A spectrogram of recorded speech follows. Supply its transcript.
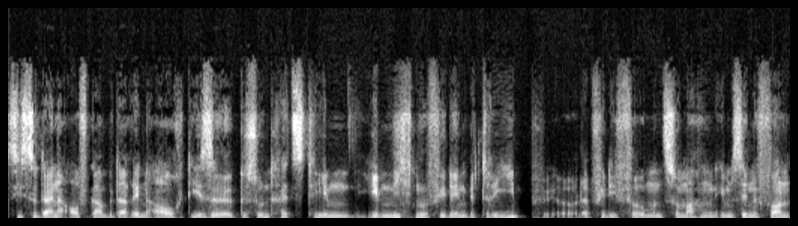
Siehst du deine Aufgabe darin auch, diese Gesundheitsthemen eben nicht nur für den Betrieb oder für die Firmen zu machen, im Sinne von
